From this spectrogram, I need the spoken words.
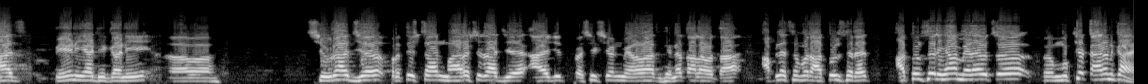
आज पेण या ठिकाणी शिवराज्य प्रतिष्ठान महाराष्ट्र राज्य आयोजित प्रशिक्षण मेळावा घेण्यात आला होता. आपल्यासमोर अतुल सर आहेत. अतुल सर ह्या मेळाव्याचं मुख्य कारण काय?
